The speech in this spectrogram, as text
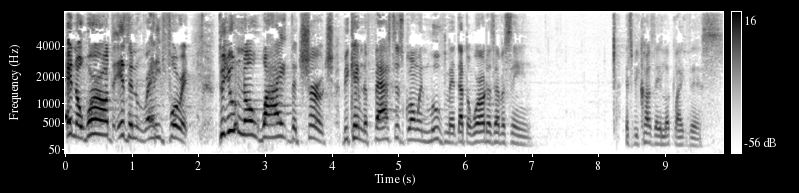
and the world isn't ready for it. Do you know why the church became the fastest growing movement that the world has ever seen? It's because they look like this.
